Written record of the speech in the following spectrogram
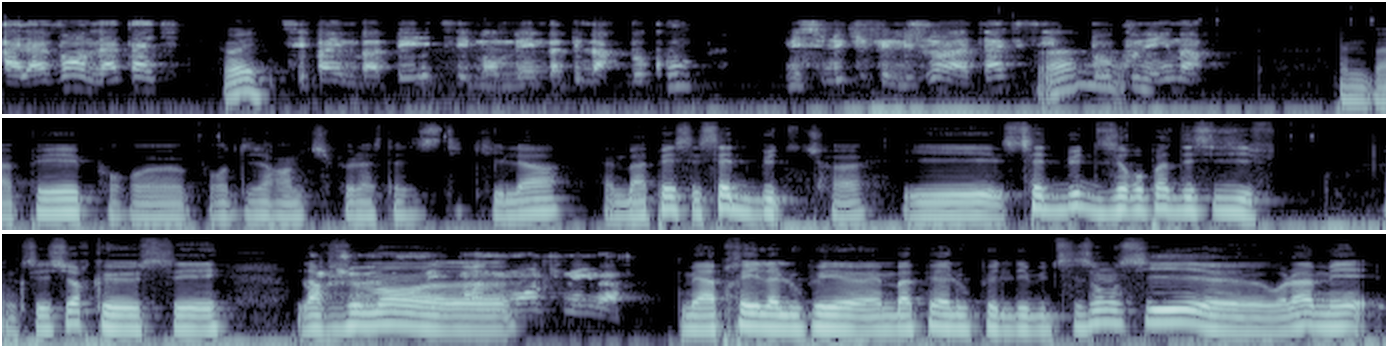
à l'avant de l'attaque. C'est pas Mbappé, c'est bon, mais Mbappé marque beaucoup, mais celui qui fait le jeu en attaque, c'est Ah. beaucoup Neymar. Mbappé, pour, euh, pour dire un petit peu la statistique qu'il a, Mbappé c'est 7 buts, tu vois. Il... 7 buts, 0 passe décisif. Donc c'est sûr que c'est largement... Euh. Mais après, il a loupé, euh, Mbappé a loupé le début de saison aussi, euh, voilà. Mais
